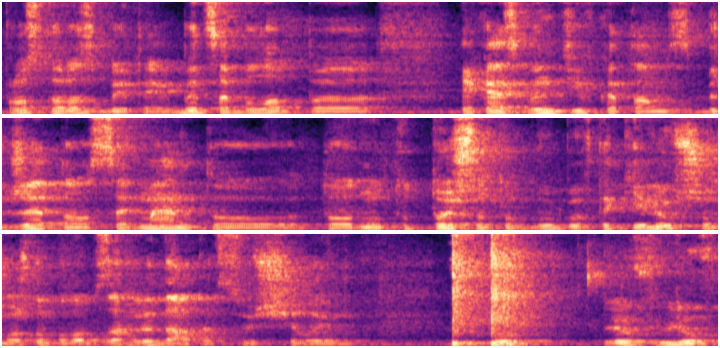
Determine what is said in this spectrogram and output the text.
просто розбите. Якби це було б е, якась гвинтівка там з бюджетного сегменту, то ну тут точно тут був би такий люфт, що можна було б заглядати всю щілину. Тут люфт, люфт,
